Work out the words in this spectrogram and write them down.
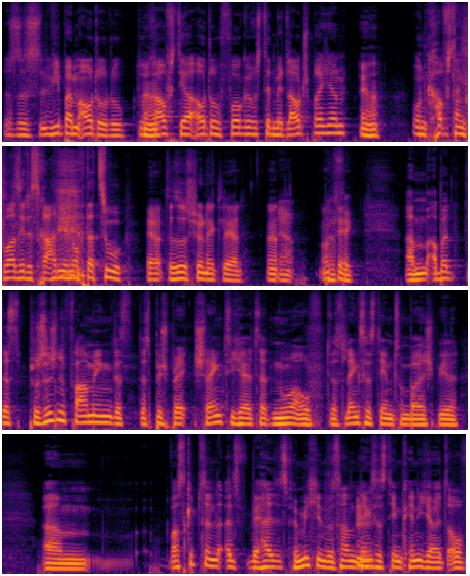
Das ist wie beim Auto. Du, du Aha. kaufst dir Auto vorgerüstet mit Lautsprechern Ja. und kaufst dann quasi das Radio noch dazu. Ja, das ist schön erklärt. Ja. Ja, Okay. perfekt. Ähm, aber das Precision Farming, das, das beschränkt sich jetzt halt nur auf das Lenksystem zum Beispiel. Ähm, was gibt's denn, als wäre halt jetzt für mich interessant, mhm. Denksystem kenne ich ja jetzt auf,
